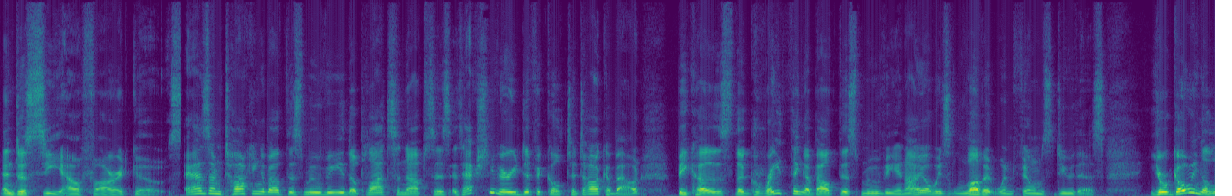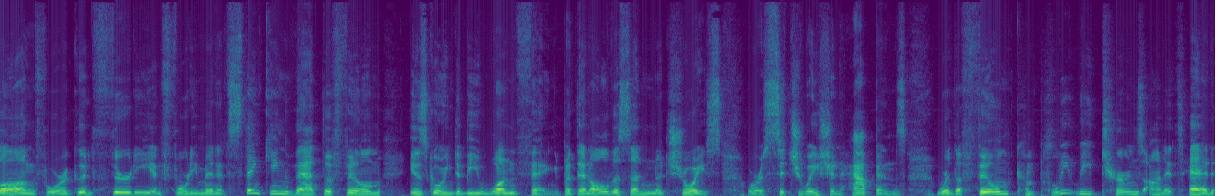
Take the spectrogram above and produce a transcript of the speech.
and to see how far it goes. As I'm talking about this movie, the plot synopsis is actually very difficult to talk about because the great thing about this movie, and I always love it when films do this, you're going along for a good 30 and 40 minutes thinking that the film is going to be one thing, but then all of a sudden a choice or a situation happens where the film completely turns on its head,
